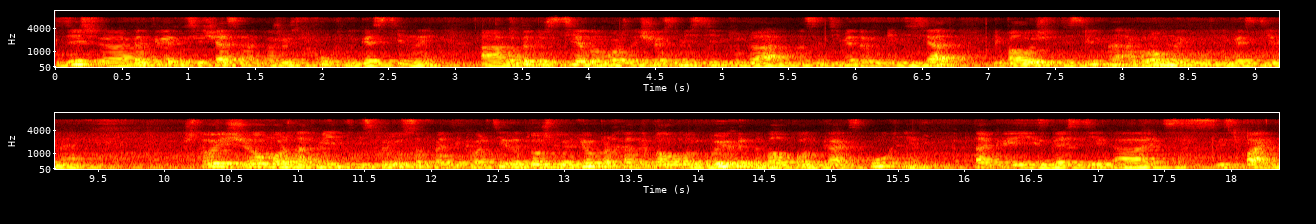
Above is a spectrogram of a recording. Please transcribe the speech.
Здесь э, конкретно сейчас я нахожусь в кухне-гостиной. А вот эту стену можно еще сместить туда на сантиметров 50 и получится действительно огромная кухня-гостиная. Что еще можно отметить из плюсов этой квартиры, то, что у нее проходной балкон, выход на балкон как с кухни, так и из, гости... а, из спальни.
